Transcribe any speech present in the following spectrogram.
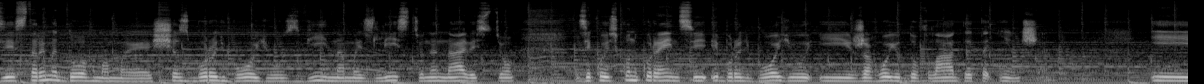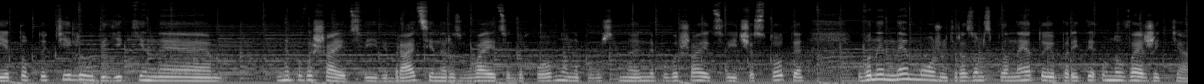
зі старими догмами, ще з боротьбою, з війнами, з лістю, ненавистю, з якоюсь конкуренцією і боротьбою, і жагою до влади та інше. І тобто ті люди, які не не повишають свої вібрації, не розвиваються духовно, не повиш... не повишають свої частоти, вони не можуть разом з планетою перейти у нове життя,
